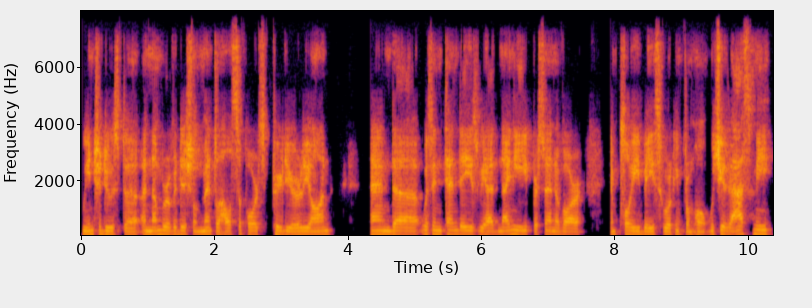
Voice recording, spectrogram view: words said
We introduced a, a number of additional mental health supports pretty early on. And uh, within 10 days, we had 98% of our employee base working from home, which you had asked me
